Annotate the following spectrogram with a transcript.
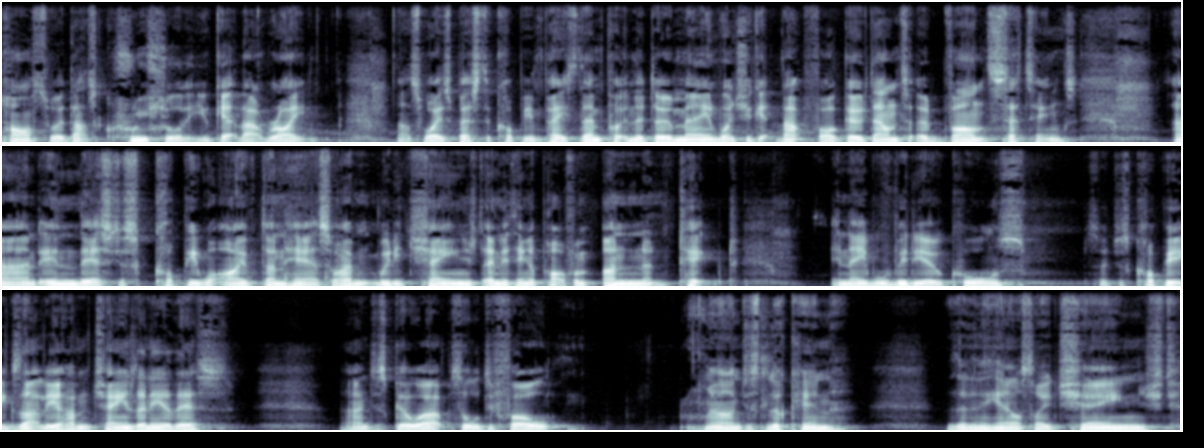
password. That's crucial that you get that right. That's why it's best to copy and paste. Then put in the domain. Once you get that far, go down to advanced settings and in this just copy what I've done here. So I haven't really changed anything apart from unticked enable video calls. So just copy it exactly. I haven't changed any of this. And just go up. It's all default. And just looking. Is there anything else I changed?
